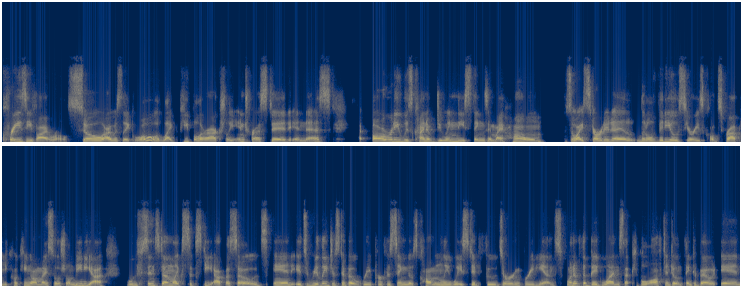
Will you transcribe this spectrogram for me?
crazy viral. So I was like, whoa, like people are actually interested in this. I already was kind of doing these things in my home. So I started a little video series called Scrappy Cooking on my social media. We've since done like 60 episodes, and it's really just about repurposing those commonly wasted foods or ingredients. One of the big ones that people often don't think about and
